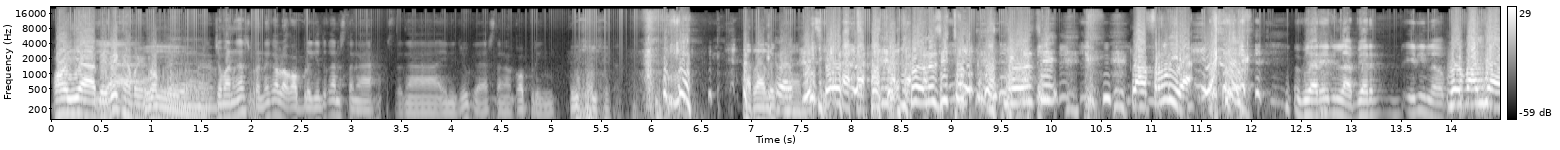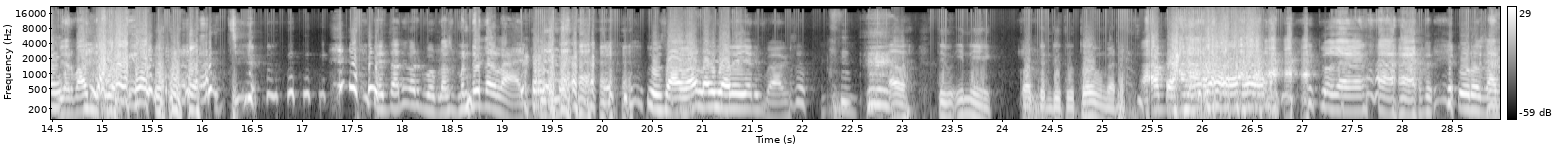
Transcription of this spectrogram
Oh iya, bebek Iya, nggak pakai kopling. iya. Cuman kan sebenarnya kalau kopling itu kan setengah setengah ini juga, setengah kopling. Iya. Terlalu gimana? Gimana sih cut? Gimana sih? Laverly ya? biar inilah, biar ini loh. Biar panjang. Biar panjang. Dan tadi baru 12 menit lah. Susah banget lah nyarinya di bangsat. Oh, tim ini korden ditutup enggak ada. Apa? Gua gak ngerti. Urusan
